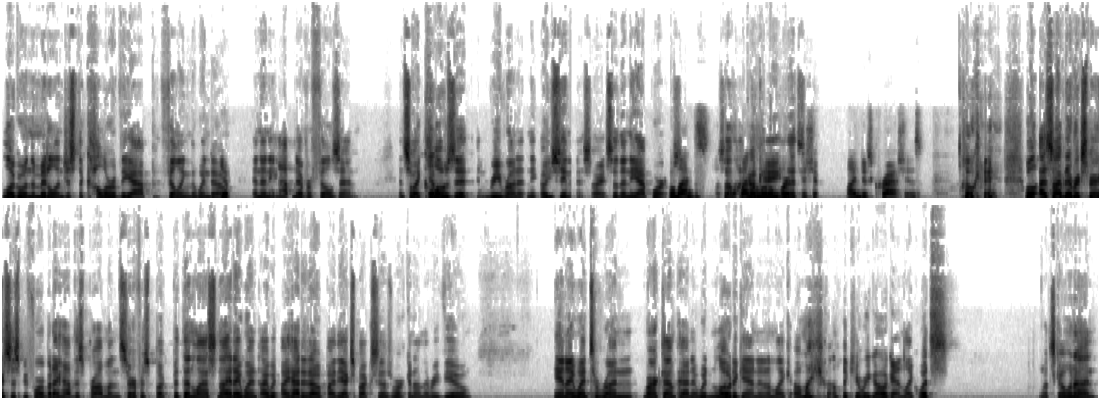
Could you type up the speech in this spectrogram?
logo in the middle and just the color of the app filling the window. Yep. And then the app never fills in. And so I close yep. it and rerun it. The, oh, you've seen this. All right. So then the app works. Well, mine's, so mine's like, okay, a little more efficient. Mine just crashes. Okay. Well, so I've never experienced this before, but I have this problem on Surface Book. But then last night I went, I, w- I had it out by the Xbox. I was working on the review and I went to run Markdown Pad and it wouldn't load again. And I'm like, oh my God, like here we go again. Like what's, what's going on?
